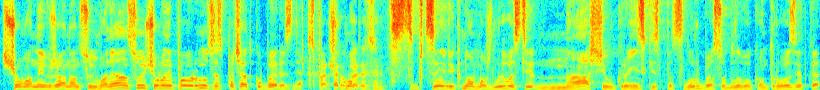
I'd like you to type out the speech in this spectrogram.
що вони вже анонсують. Вони анонсують, що вони повернуться з початку березня. З 1 Так березня. в це вікно можливості наші українські спецслужби, особливо контррозвідка,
